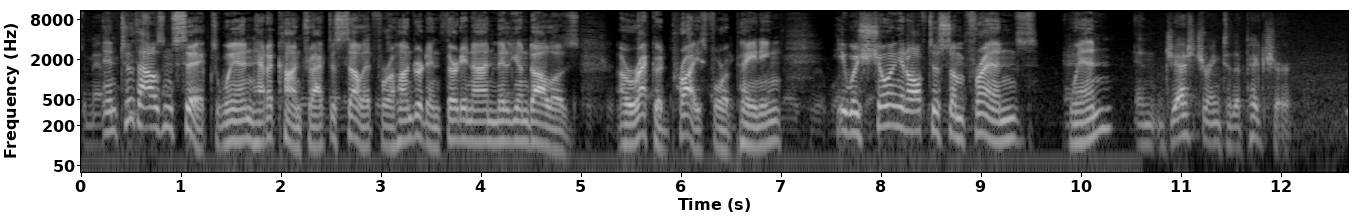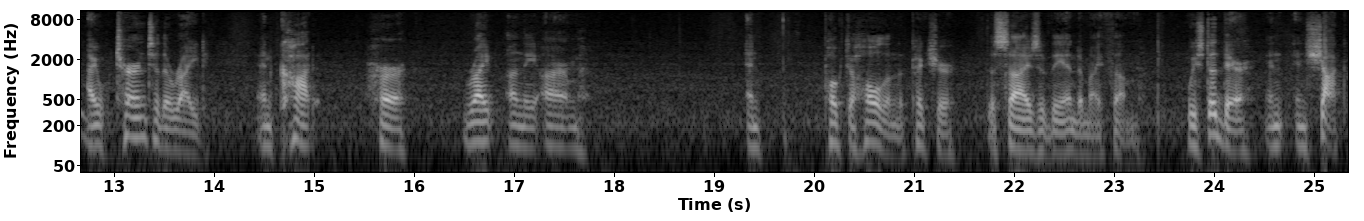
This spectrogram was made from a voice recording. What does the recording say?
In 2006, Wynn had a contract to sell it for $139 million, a record price for a painting. He was showing it off to some friends when, in gesturing to the picture, I turned to the right and caught her right on the arm and poked a hole in the picture the size of the end of my thumb. We stood there in, in shock.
